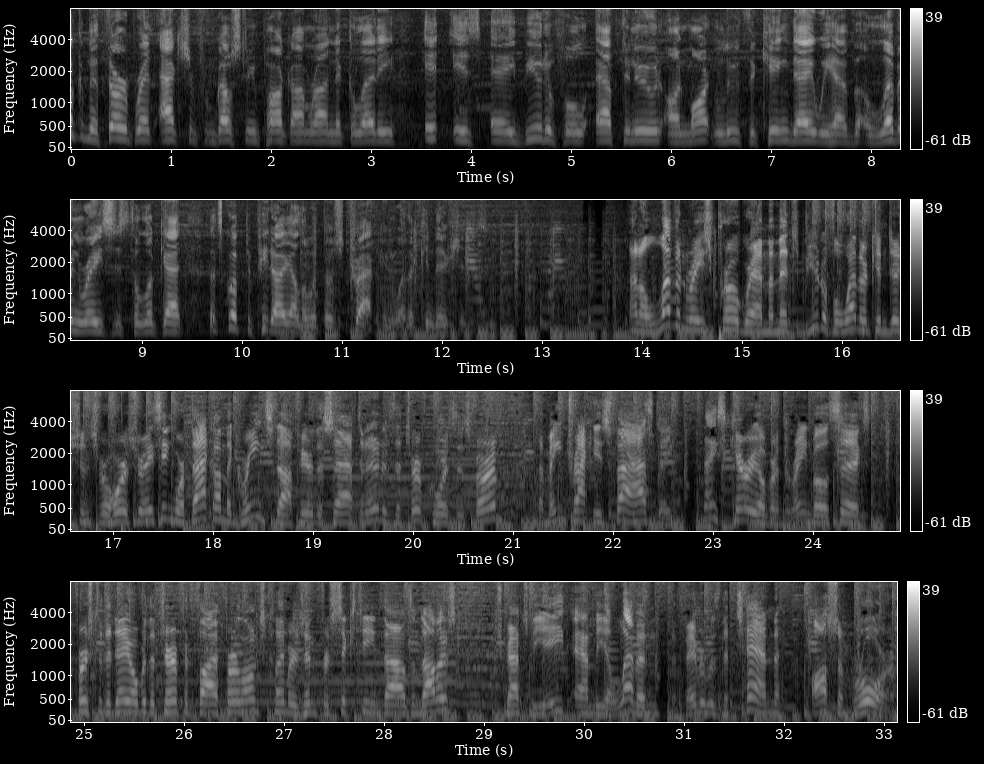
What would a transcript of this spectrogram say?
Welcome to Thoroughbred Action from Gulfstream Park. I'm Ron Nicoletti. It is a beautiful afternoon on Martin Luther King Day. We have 11 races to look at. Let's go up to Pete Aiello with those track and weather conditions. An 11 race program amidst beautiful weather conditions for horse racing. We're back on the green stuff here this afternoon as the turf course is firm. The main track is fast. A nice carryover in the Rainbow Six. First of the day over the turf at five furlongs. Claimers in for $16,000. Scratch the 8 and the 11. The favorite was the 10. Awesome Roar.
